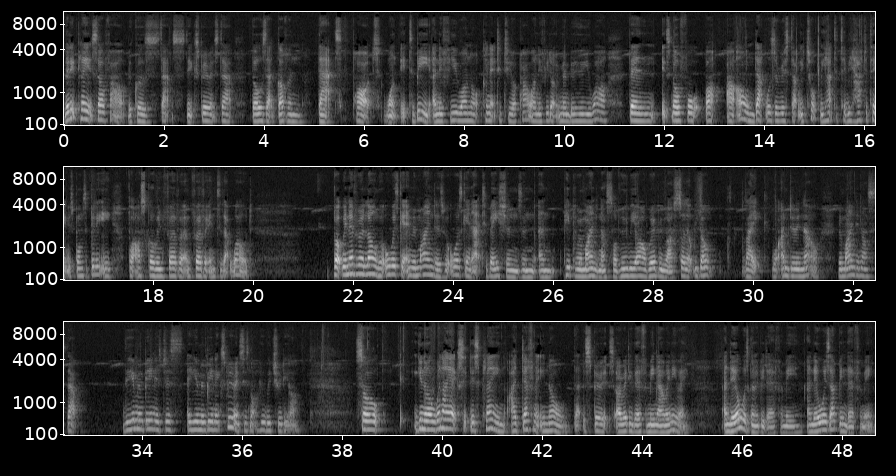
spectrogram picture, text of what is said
Let it play itself out because that's the experience that those that govern that part want it to be. And if you are not connected to your power and if you don't remember who you are, then it's no fault but our own. That was the risk that we took. We had to take we have to take responsibility for us going further and further into that world. But we're never alone. We're always getting reminders. We're always getting activations and, and people reminding us of who we are, wherever we are, so that we don't like what I'm doing now, reminding us that the human being is just a human being experience, is not who we truly are. So you know, when I exit this plane, I definitely know that the spirits are already there for me now anyway. And they're always going to be there for me. And they always have been there for me.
